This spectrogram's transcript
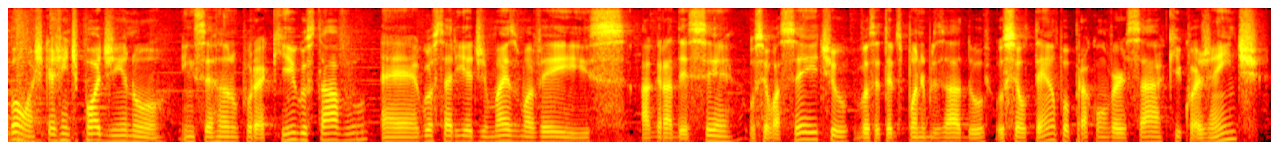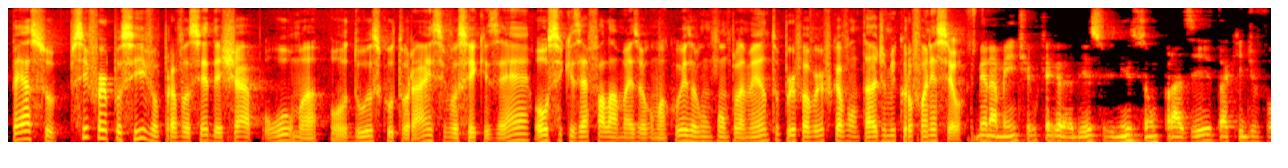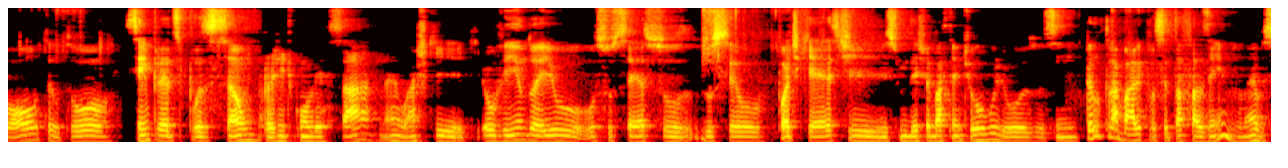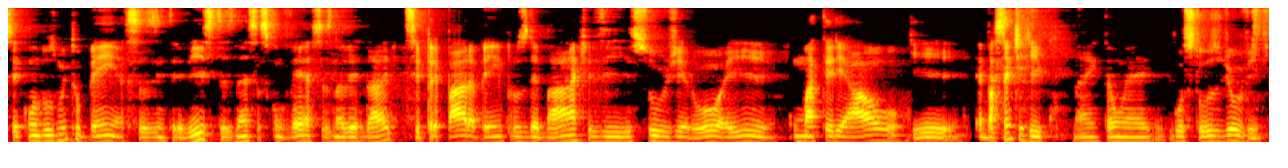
Bom, acho que a gente pode ir no, encerrando por aqui, Gustavo. É, gostaria de mais uma vez agradecer o seu aceite, você ter disponibilizado o seu tempo para conversar aqui com a gente. Peço, se for possível, para você deixar uma ou duas culturais, se você quiser, ou se quiser falar mais alguma coisa, algum complemento, por favor, fique à vontade, o microfone é seu. Primeiramente, eu que agradeço, Vinícius, é um prazer estar aqui de volta. Eu estou sempre à disposição para a gente conversar, né? Eu acho que, ouvindo aí o, o sucesso do seu podcast, isso me deixa bastante orgulhoso, assim, pelo trabalho que você está fazendo, né? Você conduz muito bem essas entrevistas, né? essas conversas, na verdade, se prepara bem para os debates e isso gerou aí um material que é bastante rico, né? Então é gostoso de ouvir.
